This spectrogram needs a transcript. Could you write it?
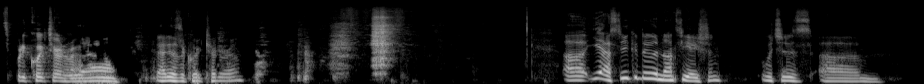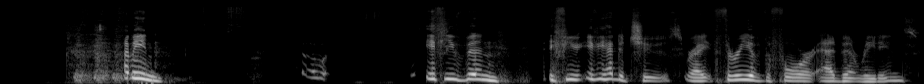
it's a pretty quick turnaround. Wow, that is a quick turnaround. Uh, yeah, so you could do annunciation, which is um, I mean, if you've been, if you if you had to choose, right, three of the four Advent readings,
